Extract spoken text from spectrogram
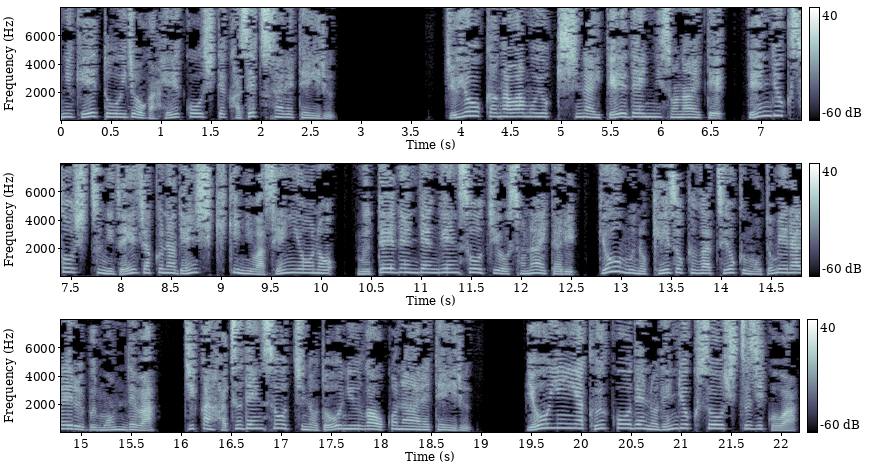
2系統以上が並行して仮設されている。需要家側も予期しない停電に備えて、電力喪失に脆弱な電子機器には専用の無停電電源装置を備えたり、業務の継続が強く求められる部門では、自家発電装置の導入が行われている。病院や空港での電力喪失事故は、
